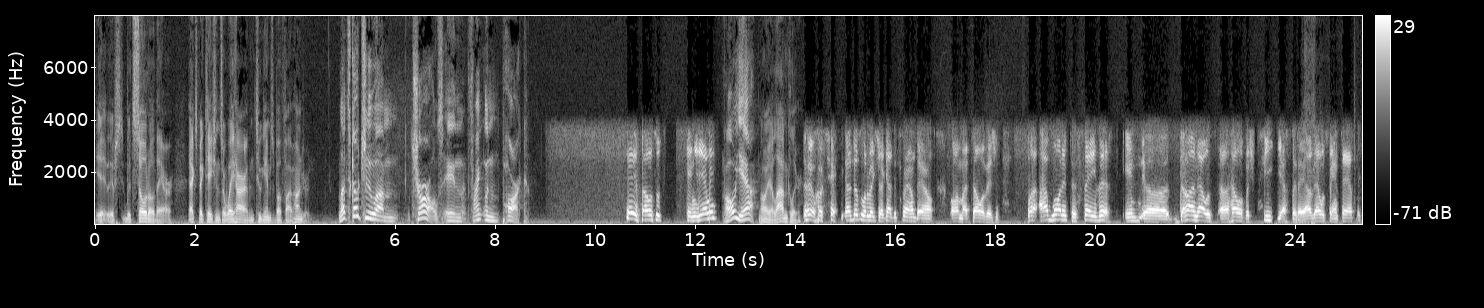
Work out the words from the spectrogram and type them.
if with Soto there. Expectations are way higher than two games above 500. Let's go to um, Charles in Franklin Park. Hey, fellas, can you hear me? Oh yeah. Oh yeah, loud and clear. okay, I just want to make sure I got the sound down on my television. But I wanted to say this. In uh, Don, that was a hell of a feat yesterday. Uh, that was fantastic.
